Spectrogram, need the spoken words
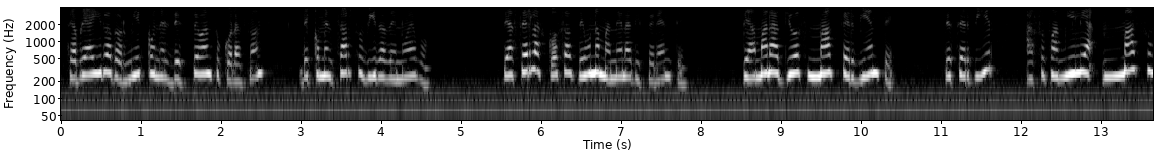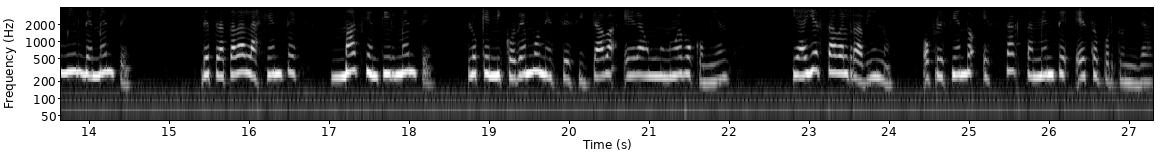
se habría ido a dormir con el deseo en su corazón de comenzar su vida de nuevo, de hacer las cosas de una manera diferente, de amar a Dios más ferviente, de servir a su familia más humildemente, de tratar a la gente más gentilmente. Lo que Nicodemo necesitaba era un nuevo comienzo. Y ahí estaba el rabino, ofreciendo exactamente esa oportunidad.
